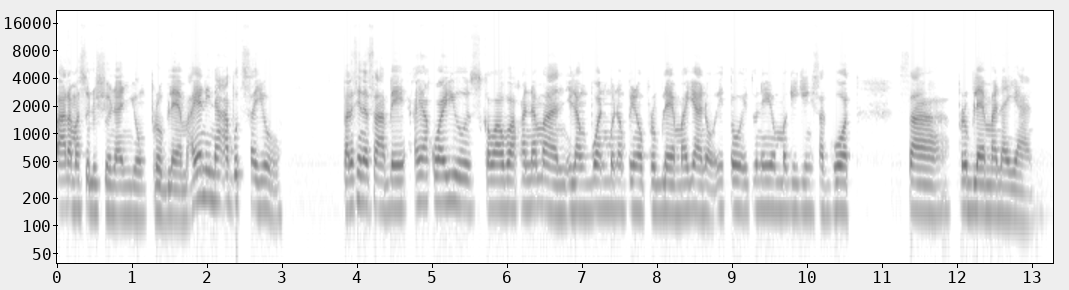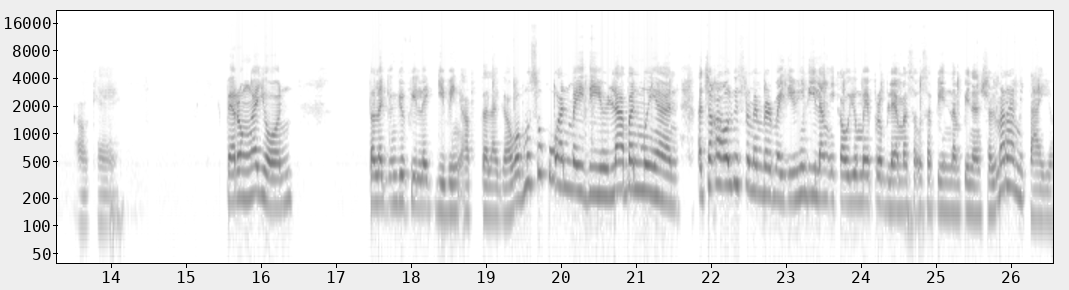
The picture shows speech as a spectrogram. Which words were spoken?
para masolusyonan yung problema. Ayan, inaabot sa'yo. Para sinasabi, ay Aquarius, kawawa ka naman, ilang buwan mo nang pinoproblema yan, o ito, ito na yung magiging sagot sa problema na yan. Okay. Pero ngayon, talagang you feel like giving up talaga. Huwag mo sukuan, my dear. Laban mo yan. At saka always remember, my dear, hindi lang ikaw yung may problema sa usapin ng financial. Marami tayo.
